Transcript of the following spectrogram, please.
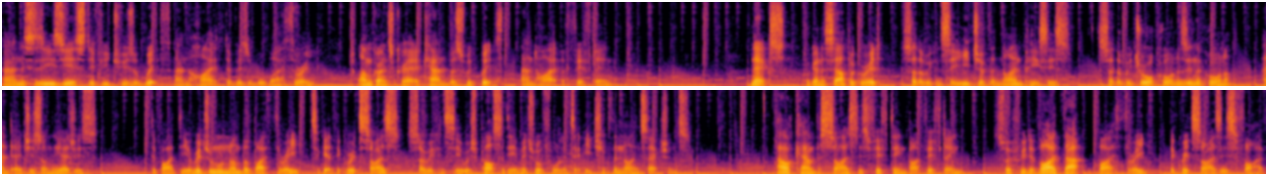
and this is easiest if you choose a width and height divisible by 3. I'm going to create a canvas with width and height of 15. Next, we're going to set up a grid so that we can see each of the nine pieces, so that we draw corners in the corner and edges on the edges. Divide the original number by 3 to get the grid size, so we can see which parts of the image will fall into each of the 9 sections. Our canvas size is 15 by 15, so if we divide that by 3, the grid size is 5.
